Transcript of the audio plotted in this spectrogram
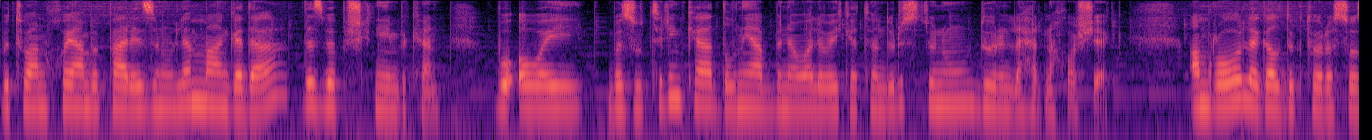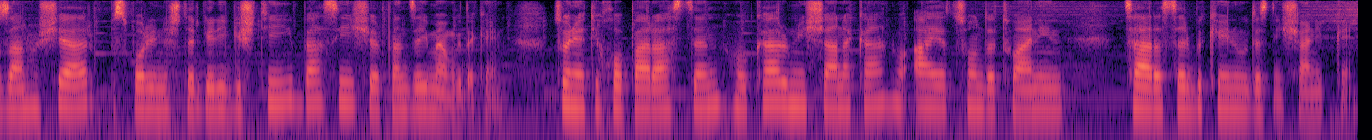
بتوان خۆیان بپارێزن و لەم مانگەدا دەست بە پشکنین بکەن بۆ ئەوەی بە زووترین کات دڵنیا بنەوە لەوەی کە تەندروستن و دوورن لە هەر نەخۆشیێک ئەمڕۆ لەگەڵ دکتۆرە سۆزان هوشیار پسپۆری نەشتەرگەری گشتی باسی شێرپەنجەی مەمک دەکەین چۆنێتی خۆپاراستن هۆکار و نیشانەکان و ئایا چۆن دەتوانین چارەسەر بکەین و دەستنیشانی بکەین.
